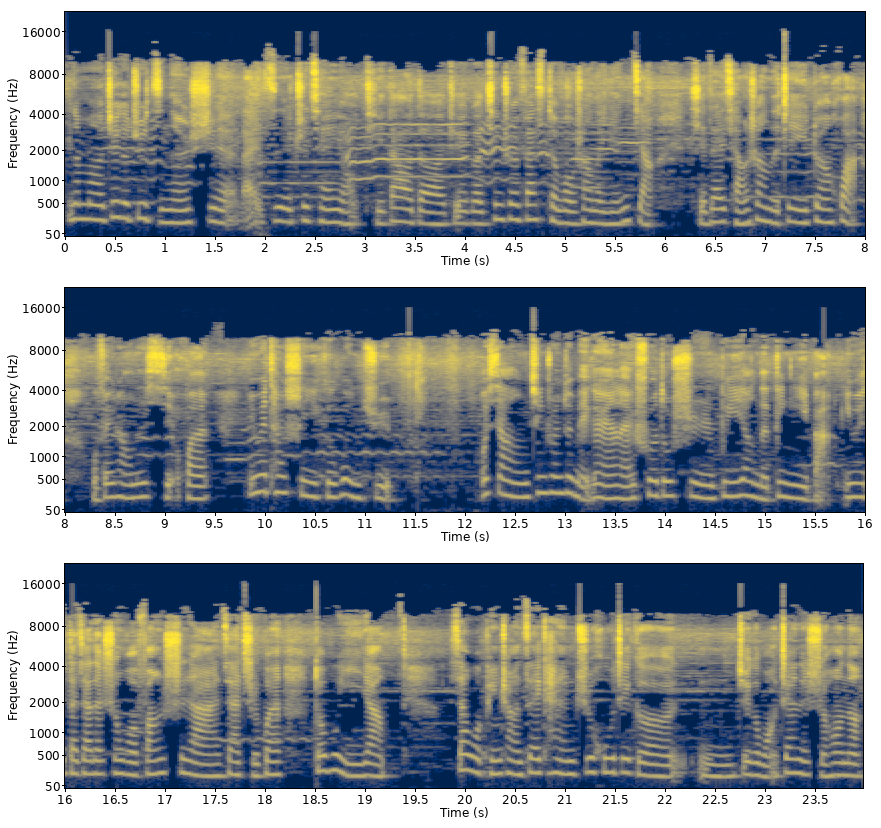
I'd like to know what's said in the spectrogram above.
那么这个句子呢，是来自之前有提到的这个青春 festival 上的演讲，写在墙上的这一段话，我非常的喜欢，因为它是一个问句。我想，青春对每个人来说都是不一样的定义吧，因为大家的生活方式啊、价值观都不一样。像我平常在看知乎这个嗯这个网站的时候呢，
